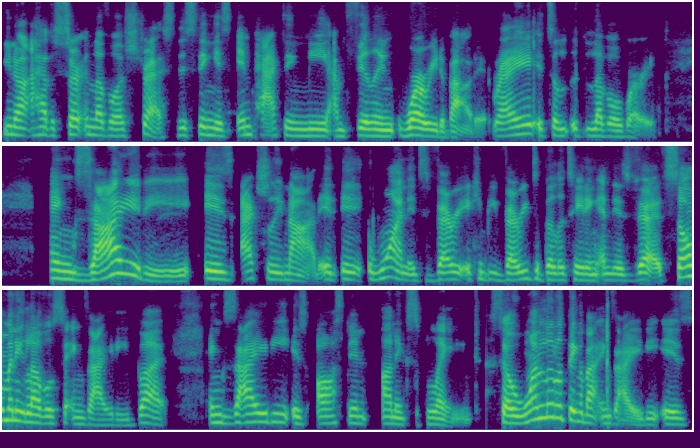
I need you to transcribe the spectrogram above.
you know, I have a certain level of stress. This thing is impacting me. I'm feeling worried about it, right? It's a level of worry anxiety is actually not. It, it one it's very it can be very debilitating and there's very, so many levels to anxiety but anxiety is often unexplained. So one little thing about anxiety is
